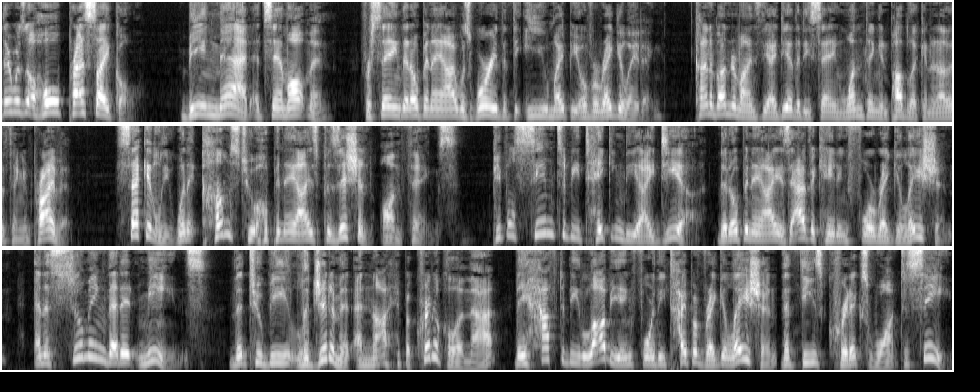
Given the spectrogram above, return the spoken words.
there was a whole press cycle being mad at Sam Altman for saying that OpenAI was worried that the EU might be overregulating. Kind of undermines the idea that he's saying one thing in public and another thing in private. Secondly, when it comes to OpenAI's position on things, people seem to be taking the idea that OpenAI is advocating for regulation and assuming that it means that to be legitimate and not hypocritical in that, they have to be lobbying for the type of regulation that these critics want to see,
